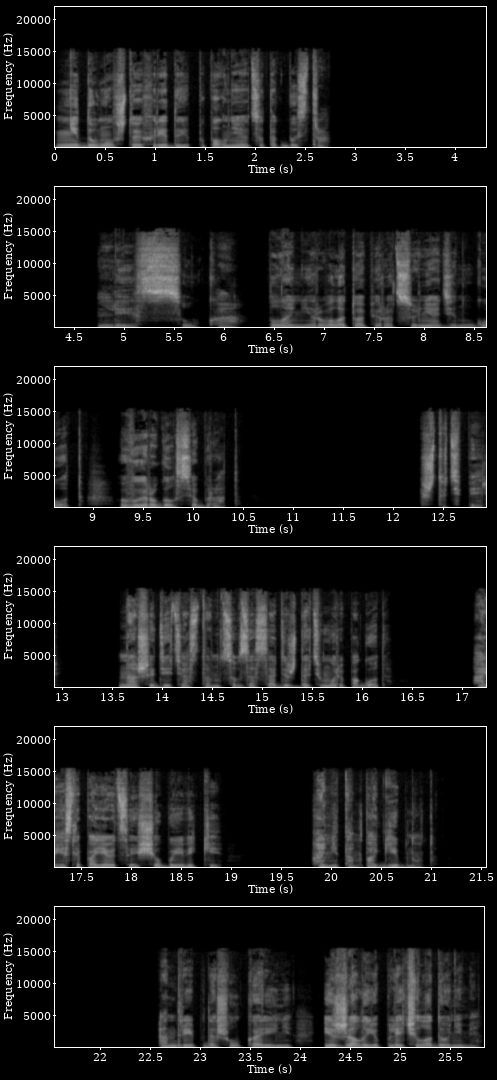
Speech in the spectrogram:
Не думал, что их ряды пополняются так быстро. Ли, сука, планировал эту операцию не один год, выругался брат. Что теперь? Наши дети останутся в засаде ждать у моря погоды? А если появятся еще боевики? Они там погибнут. Андрей подошел к Карине и сжал ее плечи ладонями.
